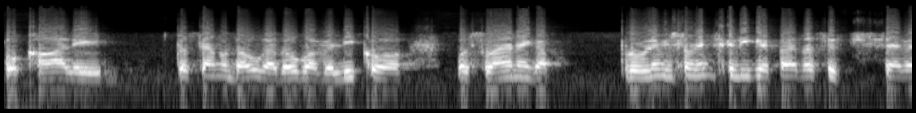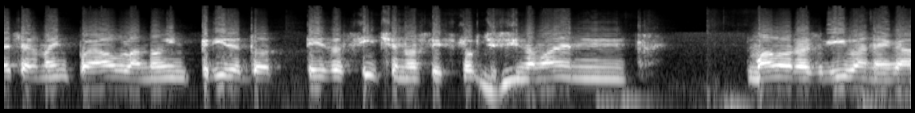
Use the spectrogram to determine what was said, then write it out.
pokali, to je vseeno dolga doba, veliko osvojenega problem slovenske lige pa je, da se vse več ali manj pojavlja no, in pride do te zasičenosti, sploh če si mhm. navaden malo razgibanega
